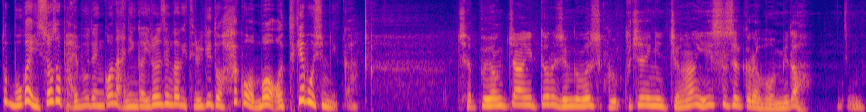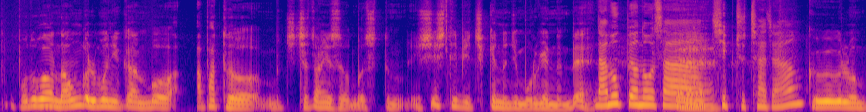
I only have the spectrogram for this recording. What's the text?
또 뭐가 있어서 발부된 건 아닌가 이런 생각이 들기도 하고 뭐 어떻게 보십니까? 체포영장이 떨어진 거면서 그 구체적인 정황이 있었을 거라 봅니다. 보도가 나온 걸 보니까 뭐 아파트 뭐 주차장에서 뭐 CCTV 찍혔는지 모르겠는데 남욱 변호사 예. 집 주차장. 그걸 뭐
